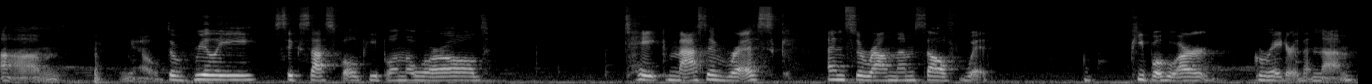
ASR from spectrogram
um, you know, the really successful people in the world take massive risk and surround themselves with people who are greater than them.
